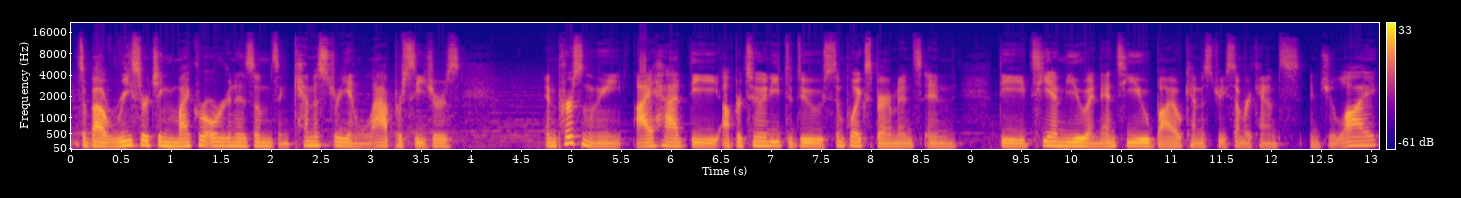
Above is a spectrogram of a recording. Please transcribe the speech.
It's about researching microorganisms and chemistry and lab procedures. And personally, I had the opportunity to do simple experiments in the TMU and NTU biochemistry summer camps in July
